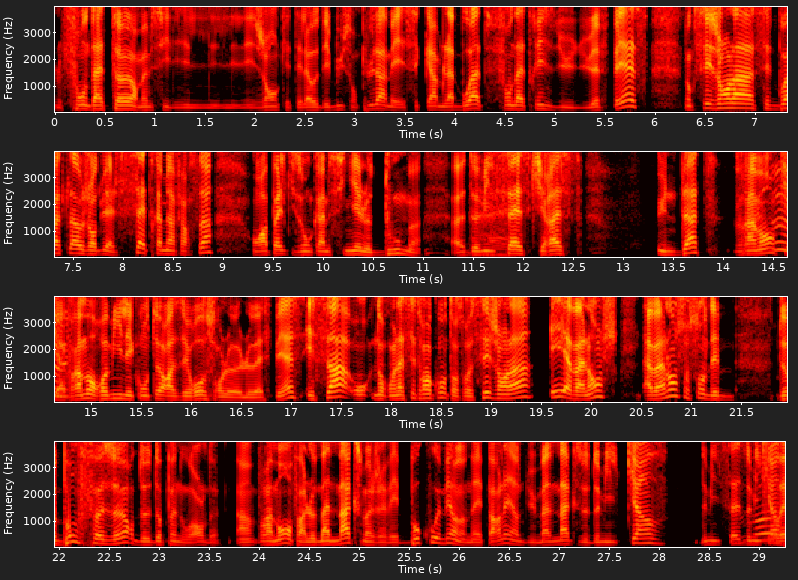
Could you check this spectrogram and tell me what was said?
le fondateur, même si les, gens qui étaient là au début sont plus là, mais c'est quand même la boîte fondatrice du, du FPS. Donc ces gens-là, cette boîte-là aujourd'hui, elle sait très bien faire ça. On rappelle qu'ils ont quand même signé le Doom euh, 2016 qui reste une date vraiment qui a vraiment remis les compteurs à zéro sur le, le FPS. Et ça, on, donc on a cette rencontre entre ces gens-là et Avalanche. Avalanche, ce sont des de bons faiseurs de- d'open world. hein. vraiment, enfin le Mad Max, moi j'avais beaucoup aimé, on en avait parlé, hein, du Mad Max de 2015. 2016, 2015, Ouais, ouais,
